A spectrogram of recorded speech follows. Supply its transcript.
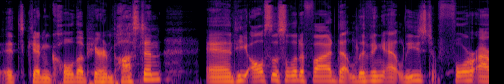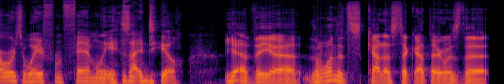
it's getting cold up here in Boston. And he also solidified that living at least four hours away from family is ideal. Yeah, the uh, the one that's kind of stuck out there was the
